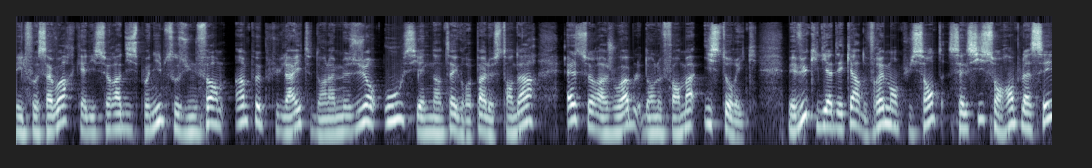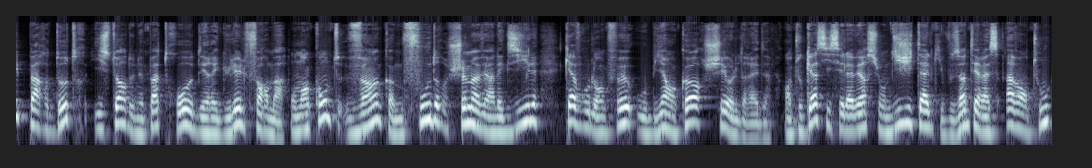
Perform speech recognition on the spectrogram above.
mais il faut savoir qu'elle y sera disponible sous une forme un peu plus light dans la mesure où, si elle n'intègre pas le standard, elle sera jouable dans le format historique. Mais vu qu'il y a des cartes vraiment puissantes, celles-ci sont remplacées par d'autres histoire de ne pas trop déréguler le format. On en compte 20 comme Foudre, Chemin vers l'exil, Cavroul Feu ou bien encore chez Oldred. En tout cas, si c'est la version digitale qui vous intéresse avant tout,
